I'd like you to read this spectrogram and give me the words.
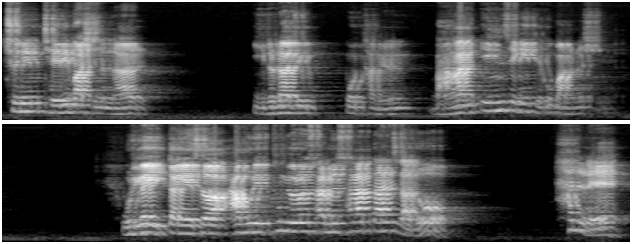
주님 재림하시는 날 일어나지 못하면 망한 인생이 되고 마는 것입니다. 우리가 이 땅에서 아무리 풍요로운 삶을 살았다 할지라도 하늘에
